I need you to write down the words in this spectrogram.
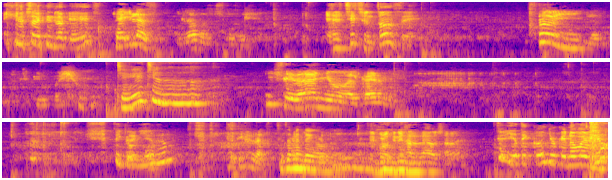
Y no sabe ni lo que es. ¿Qué hay las gradas Es el Chechu entonces. ¡Ay! La puta que parió. Chechu. Hice daño al caerme. Tengo miedo. ¿Qué tiene la- Yo también tengo miedo. Sí, pues lo tienes al lado, ¿sabes? Cállate, coño, que no me vio.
